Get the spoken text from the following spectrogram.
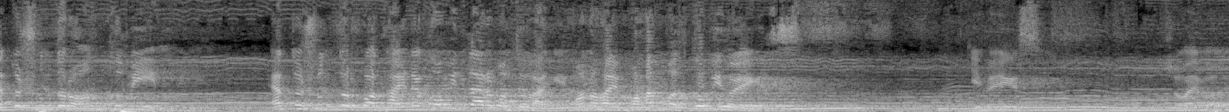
এত সুন্দর অন্তমিল এত সুন্দর কথা, এটা কবিতার মতো লাগে। মনে হয় মোহাম্মদ কবি হয়ে গেছে। কি হয়ে গেছে? সবাই বলে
